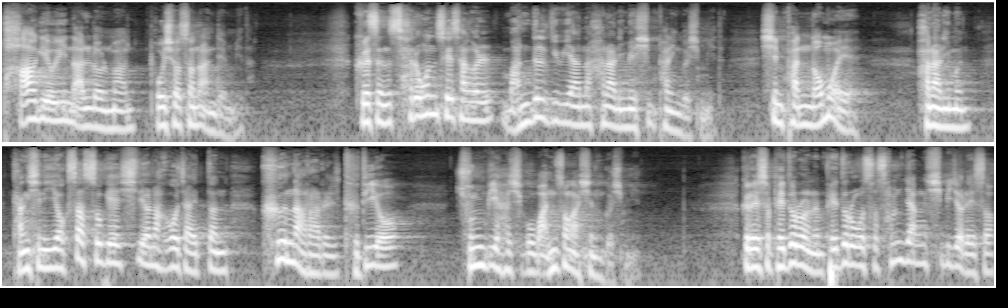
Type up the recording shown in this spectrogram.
파괴의 날로만 보셔서는 안 됩니다. 그것은 새로운 세상을 만들기 위한 하나님의 심판인 것입니다. 심판 너머에 하나님은 당신이 역사 속에 실현하고자 했던 그 나라를 드디어 준비하시고 완성하시는 것입니다. 그래서 베드로는 베드로후서 3장 12절에서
